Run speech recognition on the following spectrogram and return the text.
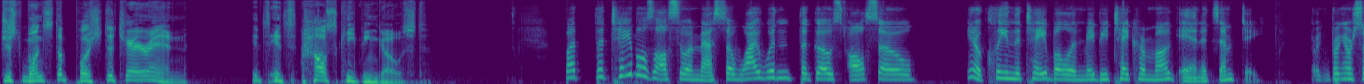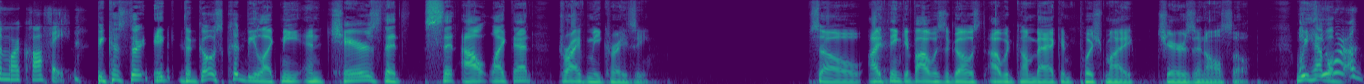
just wants to push the chair in. It's it's housekeeping ghost. But the table's also a mess. So why wouldn't the ghost also, you know, clean the table and maybe take her mug in? It's empty. Bring, bring her some more coffee. because there it, the ghost could be like me and chairs that sit out like that drive me crazy so i think if i was a ghost i would come back and push my chairs in also we if have you a, were a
